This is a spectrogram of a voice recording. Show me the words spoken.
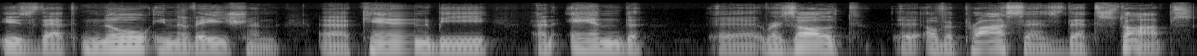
is that no innovation uh, can be an end uh, result of a process that stops,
